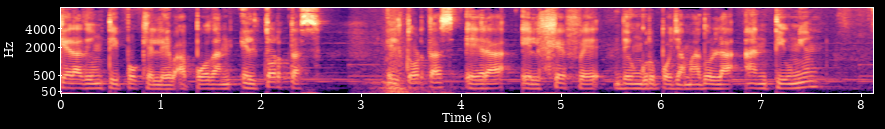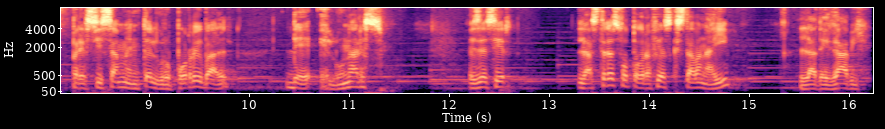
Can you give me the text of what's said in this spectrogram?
que era de un tipo que le apodan el Tortas. El Tortas era el jefe de un grupo llamado la Antiunión, precisamente el grupo rival de El Lunares. Es decir, las tres fotografías que estaban ahí, la de Gaby,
